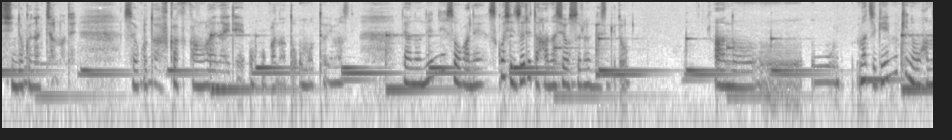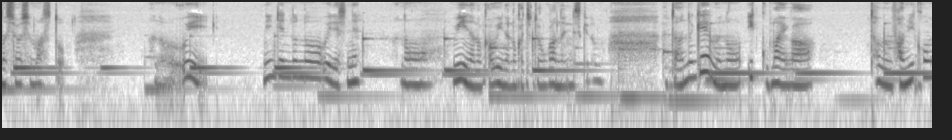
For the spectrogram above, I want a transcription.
しんどくなっちゃうのでそういうことは深く考えないでおこうかなと思っております。であの年齢層がね少しずれた話をするんですけどあのー、まずゲーム機のお話をしますとあの Wii 任天堂の Wii ですね。あの Wii なのか Wii なのかちょっと分かんないんですけどもあのゲームの1個前が多分ファミコン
